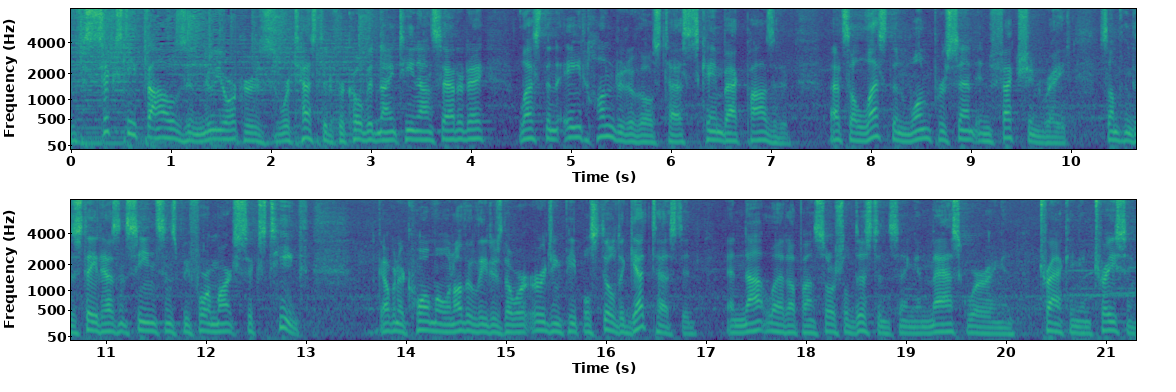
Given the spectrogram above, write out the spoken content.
60,000 New Yorkers were tested for COVID-19 on Saturday. Less than 800 of those tests came back positive. That's a less than 1% infection rate, something the state hasn't seen since before March 16th. Governor Cuomo and other leaders, though, were urging people still to get tested and not let up on social distancing and mask wearing and tracking and tracing.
